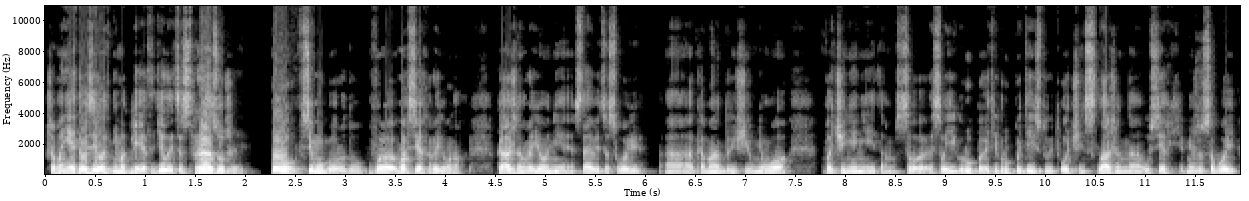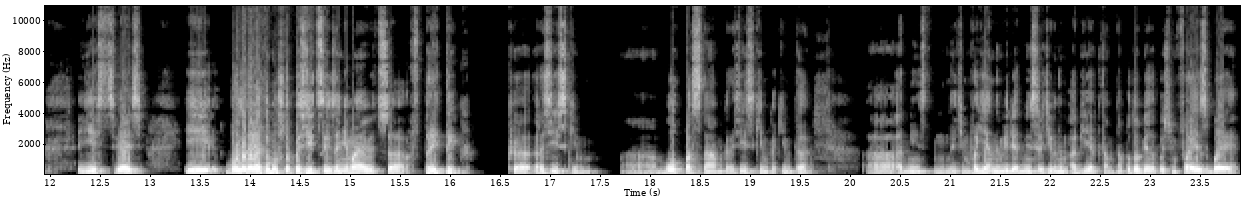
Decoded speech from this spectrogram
Чтобы они этого сделать не могли, это делается сразу же по всему городу, в, во всех районах. В каждом районе ставится свой а, командующий, у него в подчинении там, свои группы. Эти группы действуют очень слаженно, у всех между собой есть связь. И благодаря тому, что позиции занимаются впритык к российским а, блокпостам, к российским каким-то а, этим военным или административным объектам, наподобие, допустим, ФСБ, а,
